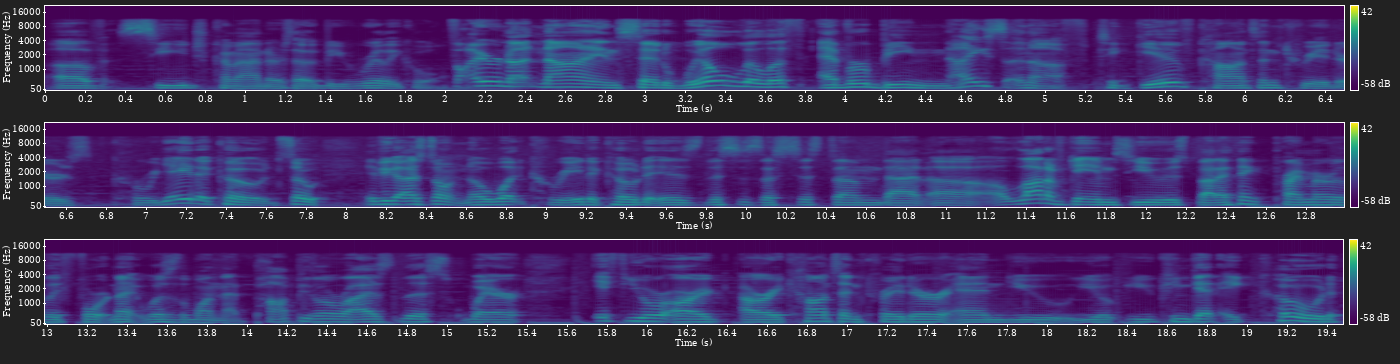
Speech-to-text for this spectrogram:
of siege commanders. That would be really cool. Firenut 9 said will Lilith ever be nice enough to give content creators create a code? So if you guys don't know what create a code is this is a system that uh, a lot of games use but I think primarily Fortnite was the one that popularized this where if you are, are a content creator and you you you can get a code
